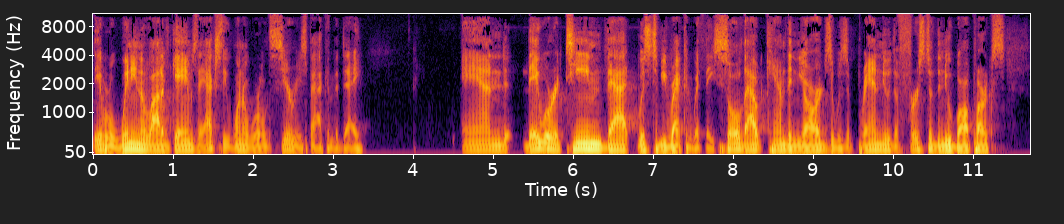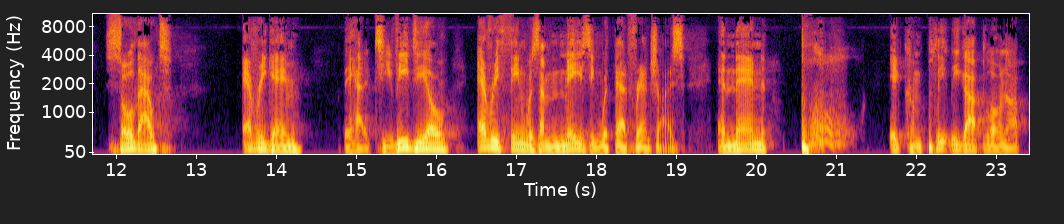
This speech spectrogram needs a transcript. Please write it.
they were winning a lot of games. They actually won a World Series back in the day. And they were a team that was to be reckoned with. They sold out Camden Yards. It was a brand new, the first of the new ballparks, sold out every game. They had a TV deal. Everything was amazing with that franchise. And then it completely got blown up.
